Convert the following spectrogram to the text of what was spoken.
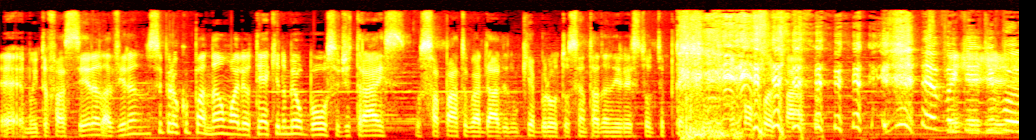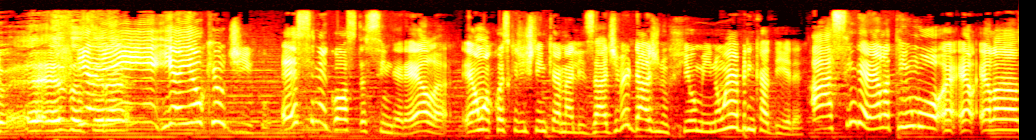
é muito faceira, ela vira, não se preocupa não, olha, eu tenho aqui no meu bolso de trás o sapato guardado e não quebrou, tô sentada nele esse todo tempo, bem confortável. é porque, e, tipo, é, essa e cena... Aí, e aí é o que eu digo, esse negócio da Cinderela é uma coisa que a gente tem que analisar de verdade no filme, não é brincadeira. A Cinderela tem um... ela, ela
